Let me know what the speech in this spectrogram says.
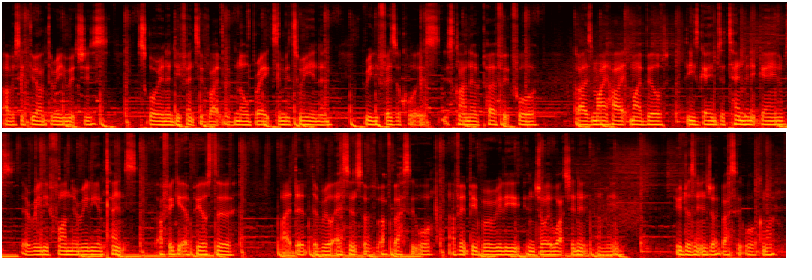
Obviously three on three, which is scoring a defensive right with no breaks in between and really physical. It's, it's kind of perfect for guys my height, my build. These games are 10 minute games. They're really fun, they're really intense. I think it appeals to like the, the real essence of, of basketball. I think people really enjoy watching it. I mean, who doesn't enjoy basketball? Come on.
